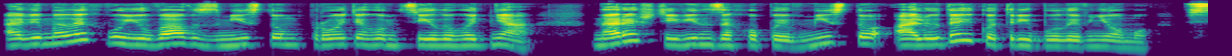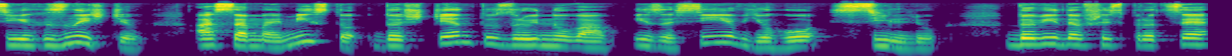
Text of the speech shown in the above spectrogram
Авімелех воював з містом протягом цілого дня. Нарешті він захопив місто, а людей, котрі були в ньому, всіх знищив, а саме місто дощенту зруйнував і засіяв його сіллю. Довідавшись про це,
